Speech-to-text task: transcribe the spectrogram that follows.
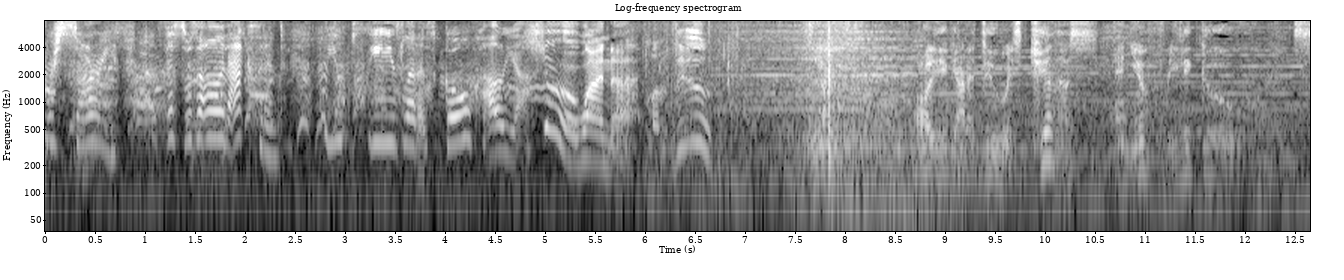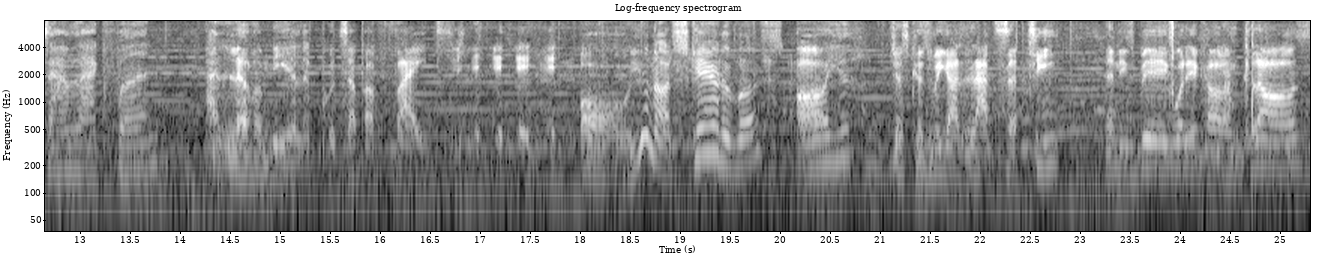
We're sorry. This was all an accident. Will you please let us go, Kalia? Sure, why not? All you gotta do is kill us, and you're free to go. Sound like fun? I love a meal that puts up a fight. oh, you're not scared of us, are you? Just 'cause we got lots of teeth and these big, what do you call them, claws?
